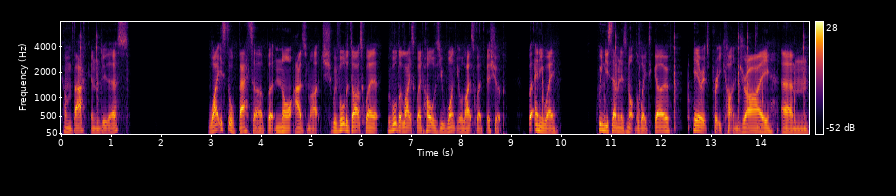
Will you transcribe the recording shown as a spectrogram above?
come back and do this. White is still better, but not as much. With all the dark square, with all the light squared holes, you want your light squared bishop. But anyway, queen d7 is not the way to go. Here it's pretty cut and dry. Um,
